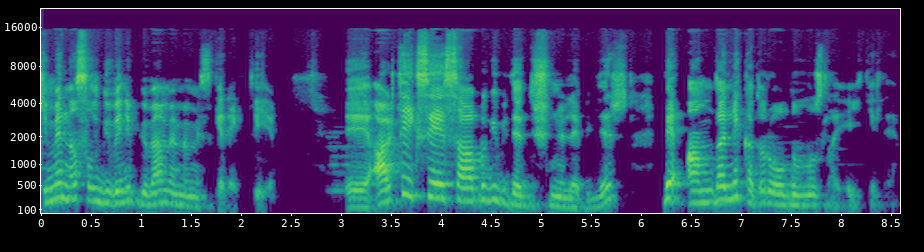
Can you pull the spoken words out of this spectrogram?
kime nasıl güvenip güvenmememiz gerektiği, artı eksi hesabı gibi de düşünülebilir ve anda ne kadar olduğumuzla ilgili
